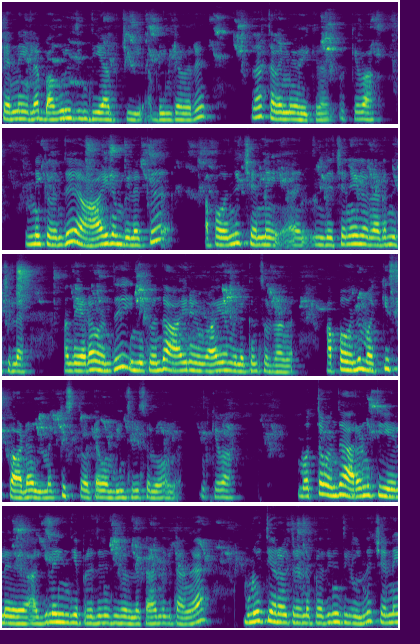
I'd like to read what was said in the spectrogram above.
சென்னையில் பஹ்ருதீன் தியாப்ஜி அப்படின்றவர் தான் தலைமை வகிக்கிறார். ஓகேவா இன்றைக்கி வந்து ஆயிரம் விளக்கு. அப்போ வந்து சென்னை இந்த சென்னையில் நடந்துச்சுல்ல. அந்த இடம் வந்து இன்றைக்கி வந்து ஆயிரம் ஆயிரம் விளக்குன்னு சொல்கிறாங்க அப்போ வந்து மக்கிஸ் கார்டன் மக்கிஸ் தோட்டம் அப்படின்னு சொல்லி சொல்லுவாங்க. ஓகேவா மொத்தம் வந்து அறநூற்றி ஏழு அகில இந்திய பிரதிநிதிகளில் கலந்துக்கிட்டாங்க. முந்நூற்றி அறுபத்தி ரெண்டு பிரதிநிதிகள் வந்து சென்னை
